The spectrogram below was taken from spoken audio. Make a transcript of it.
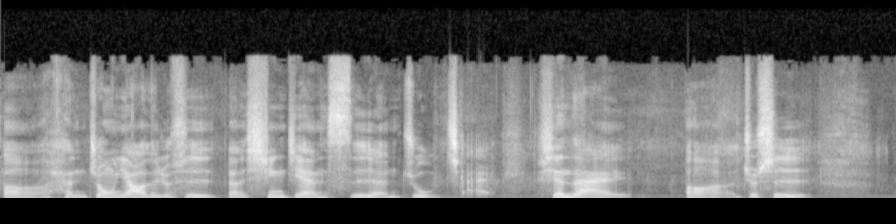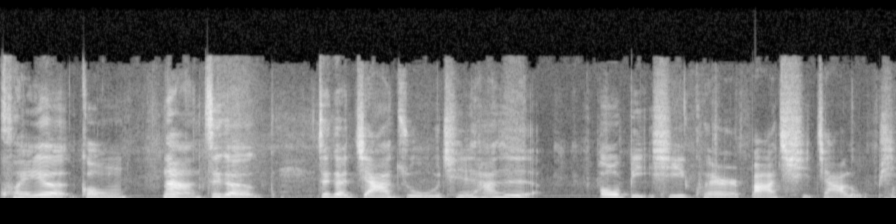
呃，很重要的就是呃，新建私人住宅。现在呃，就是奎尔宫。那这个这个家族其实他是欧比西奎尔巴奇加鲁皮。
